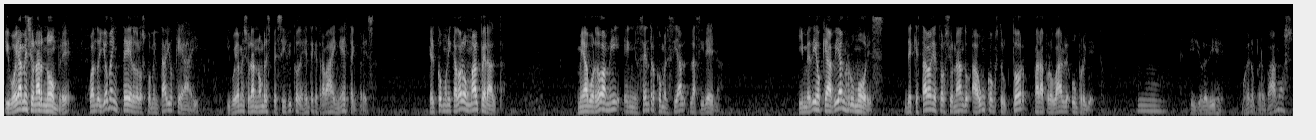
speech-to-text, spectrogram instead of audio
Y voy a mencionar nombres. Cuando yo me entero de los comentarios que hay, y voy a mencionar nombres específicos de gente que trabaja en esta empresa, el comunicador Omar Peralta me abordó a mí en el centro comercial La Sirena y me dijo que habían rumores de que estaban extorsionando a un constructor para aprobarle un proyecto. Y yo le dije, bueno, pero vamos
